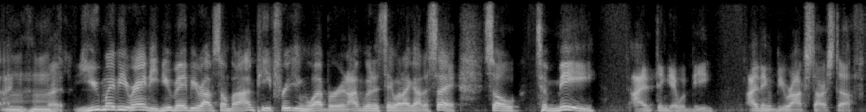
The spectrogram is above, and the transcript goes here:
Mhm. Right. You may be Randy, you may be Rob Stone, but I'm Pete freaking Weber, and I'm going to say what I got to say. So to me, I think it would be, I think it'd be rock star stuff.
